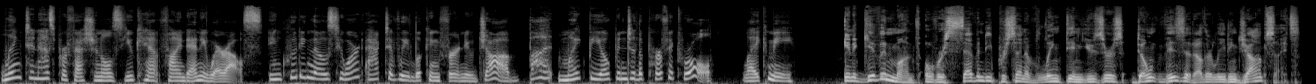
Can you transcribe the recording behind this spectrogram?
LinkedIn has professionals you can't find anywhere else, including those who aren't actively looking for a new job but might be open to the perfect role, like me. In a given month, over 70% of LinkedIn users don't visit other leading job sites.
